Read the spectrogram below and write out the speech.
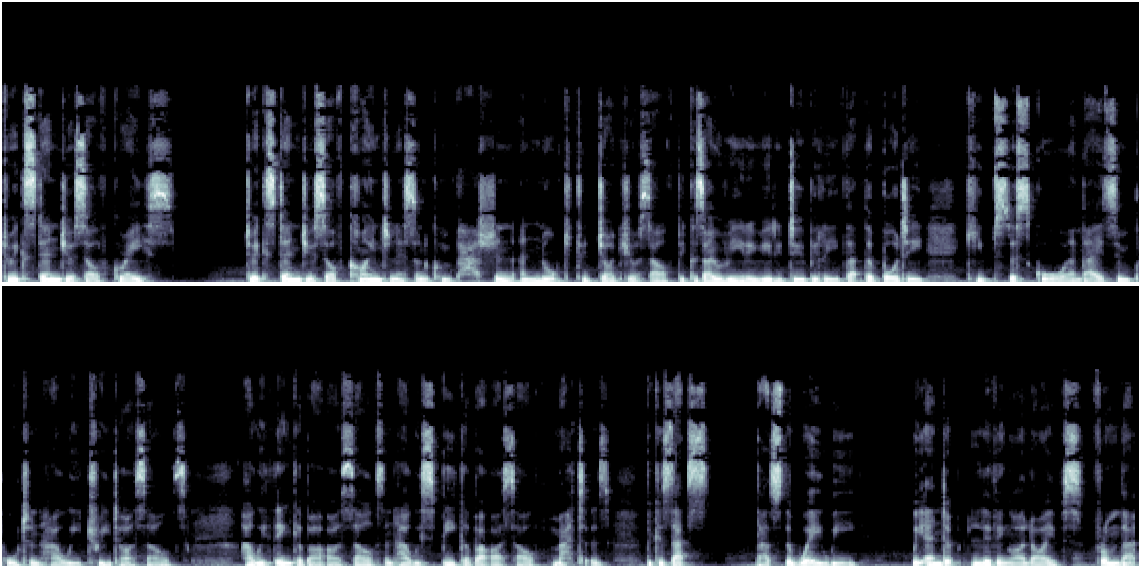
to extend yourself grace, to extend yourself kindness and compassion, and not to judge yourself, because I really, really do believe that the body keeps the score and that it's important how we treat ourselves. How we think about ourselves and how we speak about ourselves matters because that's that's the way we we end up living our lives from that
